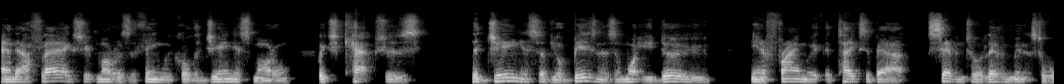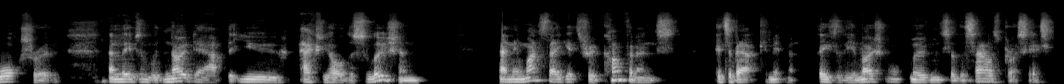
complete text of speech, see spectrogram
And our flagship model is the thing we call the genius model, which captures the genius of your business and what you do in a framework that takes about seven to 11 minutes to walk through and leaves them with no doubt that you actually hold the solution. And then once they get through confidence, it's about commitment. These are the emotional movements of the sales process.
